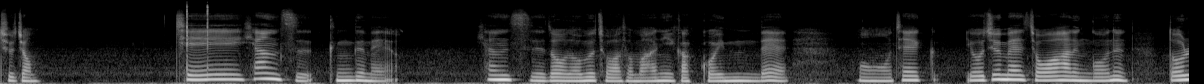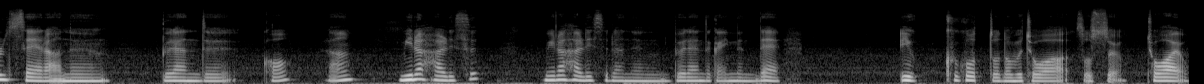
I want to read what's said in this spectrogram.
주점. 제 향수 궁금해요. 향수도 너무 좋아서 많이 갖고 있는데, 어, 제 그- 요즘에 좋아하는 거는 돌세라는 브랜드 거랑 미라할리스? 미라할리스라는 브랜드가 있는데, 이, 그것도 너무 좋았었어요. 좋아요.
